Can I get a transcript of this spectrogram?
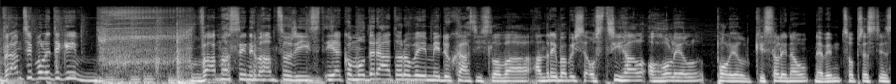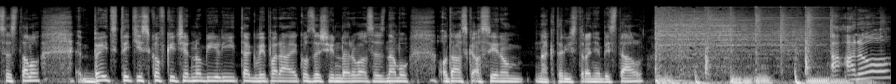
V rámci politiky vám asi nemám co říct. I jako moderátorovi mi dochází slova. Andrej Babiš se ostříhal, oholil, polil kyselinou, nevím, co přesně se stalo. Bejt ty tiskovky černobílý, tak vypadá jako ze Schindlerova seznamu. Otázka asi jenom, na který straně by stál. A ano,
